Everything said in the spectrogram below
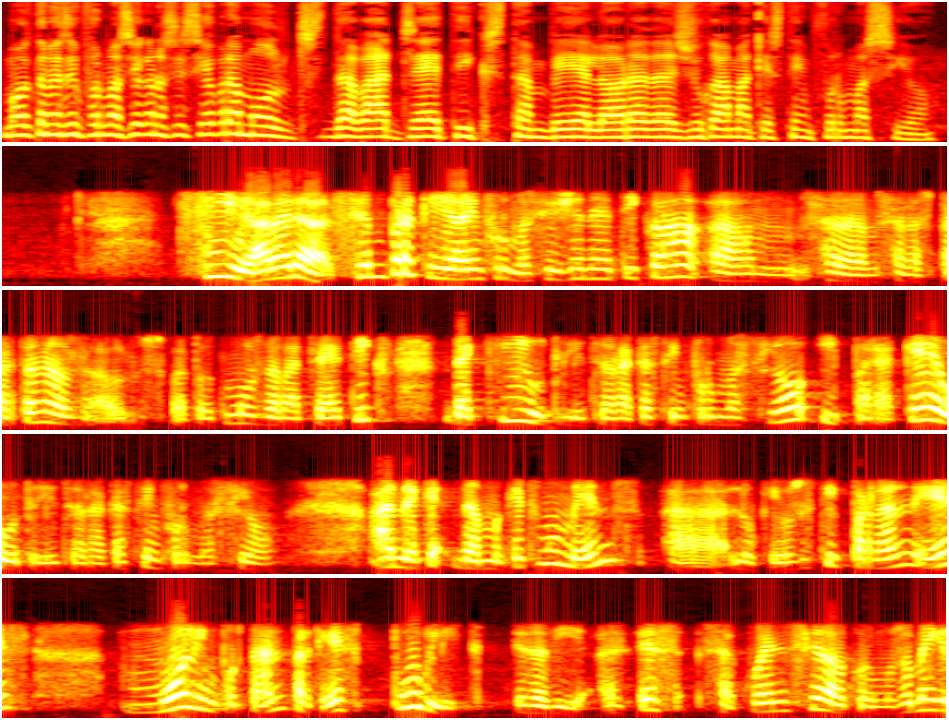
Molta més informació que no sé si hi haurà molts debats ètics també a l'hora de jugar amb aquesta informació. Sí, a veure, sempre que hi ha informació genètica um, se, se desperten els, els, sobretot molts debats ètics de qui utilitzarà aquesta informació i per a què utilitzarà aquesta informació. En, aquest, en aquests moments, uh, el que us estic parlant és molt important perquè és públic, és a dir, és, seqüència del cromosoma Y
